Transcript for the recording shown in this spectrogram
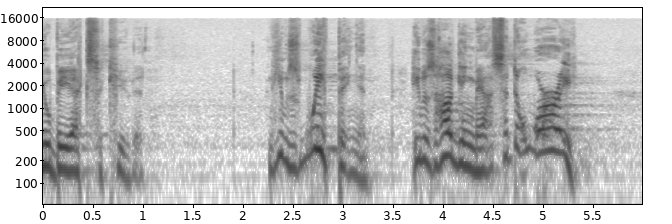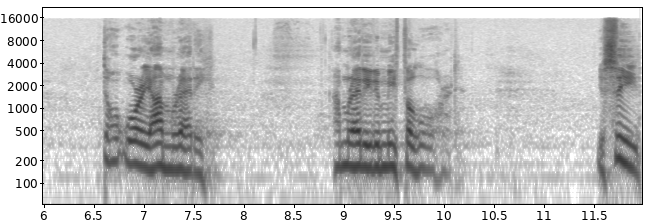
you'll be executed. And he was weeping and he was hugging me. I said, Don't worry. Don't worry, I'm ready. I'm ready to meet the Lord. You see,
